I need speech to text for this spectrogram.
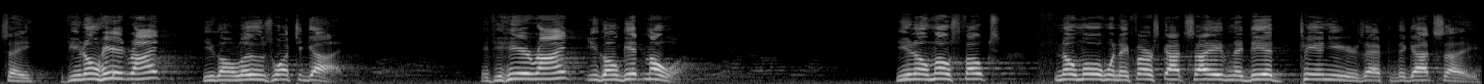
See, if you don't hear it right, you're going to lose what you got. If you hear right, you're going to get more. You know, most folks know more when they first got saved than they did 10 years after they got saved.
